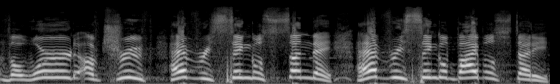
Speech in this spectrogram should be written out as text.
the word of truth every single Sunday, every single Bible study,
